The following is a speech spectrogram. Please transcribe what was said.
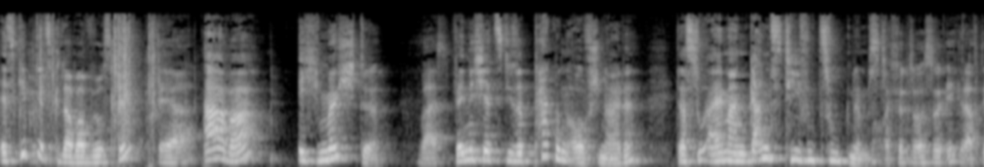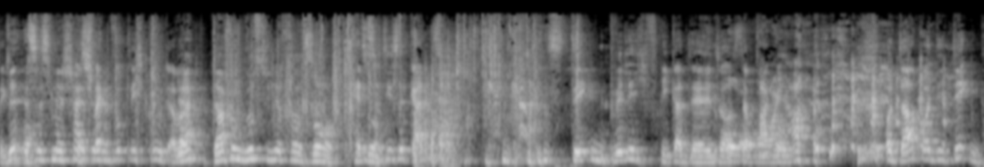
Es gibt jetzt Knabberwürstchen, Ja. aber ich möchte, Was? wenn ich jetzt diese Packung aufschneide, dass du einmal einen ganz tiefen Zug nimmst. Ich finde sowas so ekelhaft. Ja, es ist mir Es scheiße. schmeckt wirklich gut, aber Ja, dafür wirst du hier versorgt. Kennst So. du diese ganz, ganz dicken Billigfrikadellen so aus der Oh, Packung? ja. Und davon die dicken.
